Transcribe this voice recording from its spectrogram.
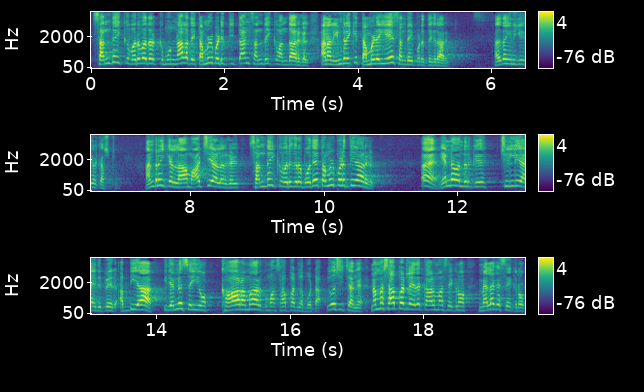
சந்தைக்கு வருவதற்கு முன்னால் அதை தமிழ்படுத்தித்தான் சந்தைக்கு வந்தார்கள். ஆனால் இன்றைக்கு தமிழையே சந்தைப்படுத்துகிறார்கள். அதுதான் இன்னைக்கு இருக்கிற கஷ்டம். அன்றைக்கெல்லாம் ஆட்சியாளர்கள் சந்தைக்கு வருகிற போதே தமிழ்படுத்தினார்கள் ஆ, என்ன வந்திருக்கு? சில்லியா இது பேர். அப்படியா? இது என்ன செய்யும்? காரமாக இருக்குமா? சாப்பாட்டில் போட்டால் யோசிச்சாங்க. நம்ம சாப்பாட்டில் எதை காரமாக சேர்க்குறோம்? மிளகை சேர்க்குறோம்.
